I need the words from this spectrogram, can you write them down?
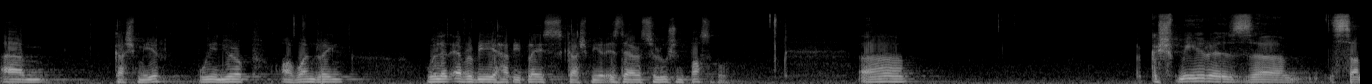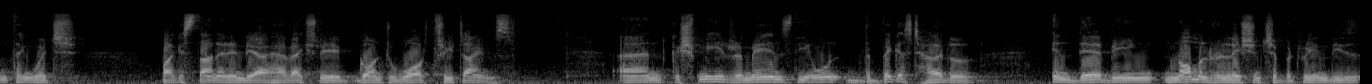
um, Kashmir, we in Europe are wondering, will it ever be a happy place, Kashmir? Is there a solution possible? Uh, Kashmir is um, something which Pakistan and India have actually gone to war three times. And Kashmir remains the, on, the biggest hurdle in there being normal relationship between these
